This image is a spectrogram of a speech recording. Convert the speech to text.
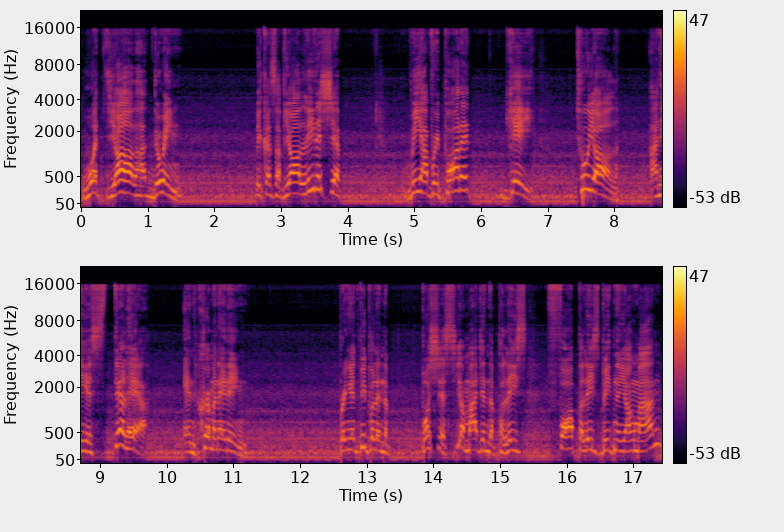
what y'all are doing because of your leadership. We have reported Gay to y'all, and he is still here incriminating, bringing people in the bushes. You imagine the police, four police beating a young man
